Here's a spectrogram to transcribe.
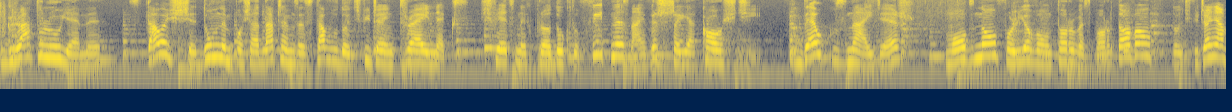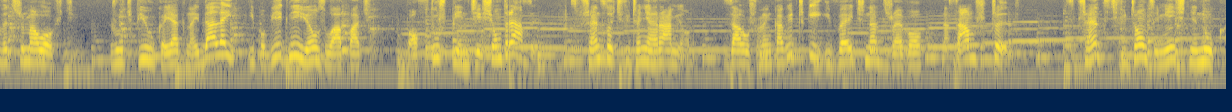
Gratulujemy! Stałeś się dumnym posiadaczem zestawu do ćwiczeń Trainex. Świetnych produktów fitness najwyższej jakości. W pudełku znajdziesz modną foliową torbę sportową do ćwiczenia wytrzymałości. Rzuć piłkę jak najdalej i pobiegnij ją złapać. Powtórz 50 razy. Sprzęt do ćwiczenia ramion. Załóż rękawiczki i wejdź na drzewo, na sam szczyt. Sprzęt ćwiczący mięśnie nóg.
